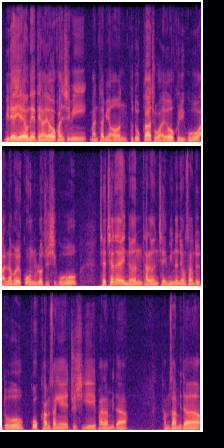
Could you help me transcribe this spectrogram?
미래 예언에 대하여 관심이 많다면 구독과 좋아요 그리고 알람을 꼭 눌러주시고 제 채널에 있는 다른 재미있는 영상들도 꼭 감상해 주시기 바랍니다. 감사합니다.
